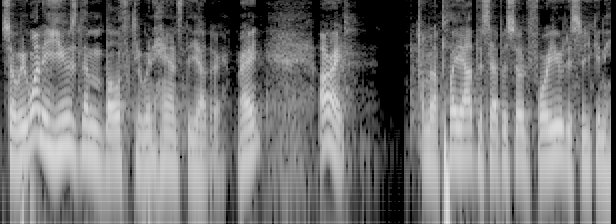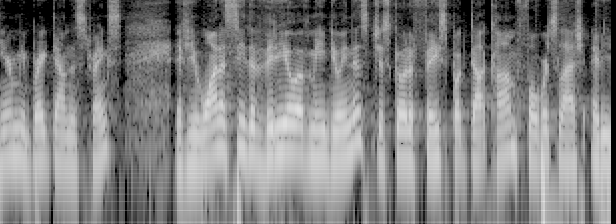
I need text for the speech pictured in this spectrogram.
So we want to use them both to enhance the other, right? All right. I'm going to play out this episode for you just so you can hear me break down the strengths. If you want to see the video of me doing this, just go to facebook.com forward slash Eddie.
